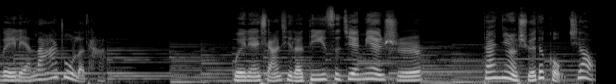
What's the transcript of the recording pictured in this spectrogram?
威廉拉住了他。威廉想起了第一次见面时，丹尼尔学的狗叫，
